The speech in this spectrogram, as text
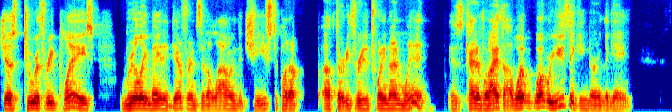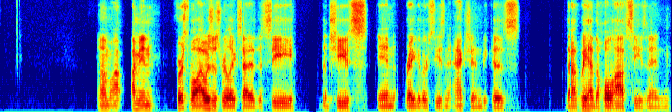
just two or three plays really made a difference in allowing the Chiefs to put up a 33 to 29 win is kind of what I thought. What what were you thinking during the game? Um, I, I mean, first of all, I was just really excited to see the Chiefs in regular season action because that we had the whole off season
